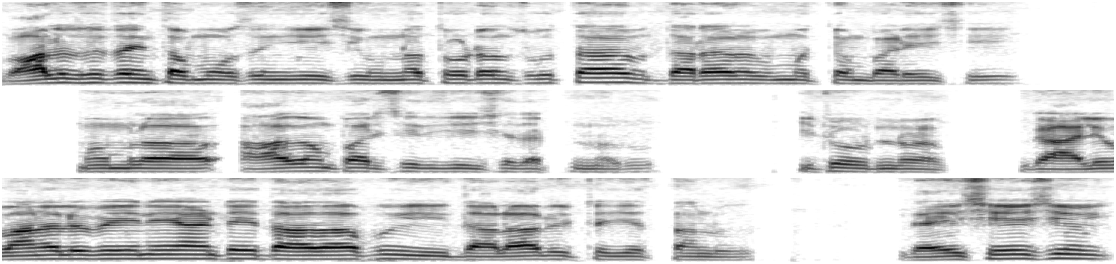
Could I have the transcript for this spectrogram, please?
వాళ్ళు చూత ఇంత మోసం చేసి ఉన్న తోటను చూత ధర మొత్తం పడేసి మమ్మల్ని ఆగం పరిస్థితి చేసేటట్టున్నారు. ఇటు గాలి వానలు పోయినాయి అంటే దాదాపు ఈ దళాలు ఇట్లా చేస్తాను దయచేసి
